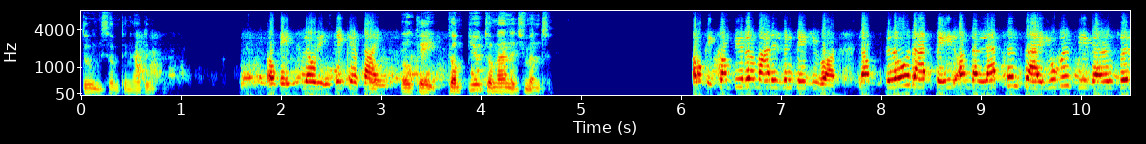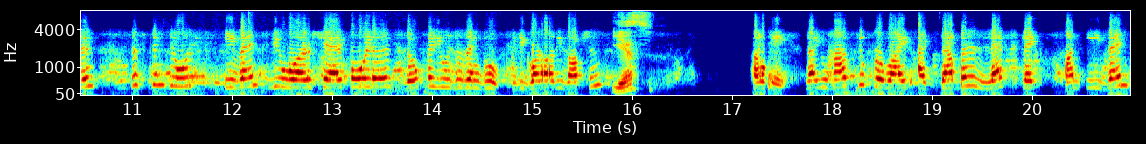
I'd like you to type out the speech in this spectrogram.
doing something. I do. Okay, it's loading. Take your time. Okay, computer management. Okay, computer management page you got. Now below that page on the left hand side, you will see there is written system tools, event viewer, share folders, local users and groups. Did you got all these options? Yes. Okay, now you have to provide a double left click on event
